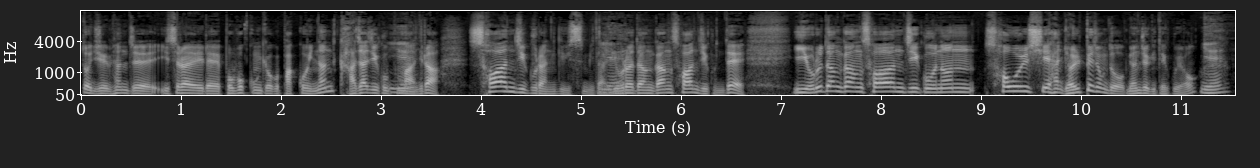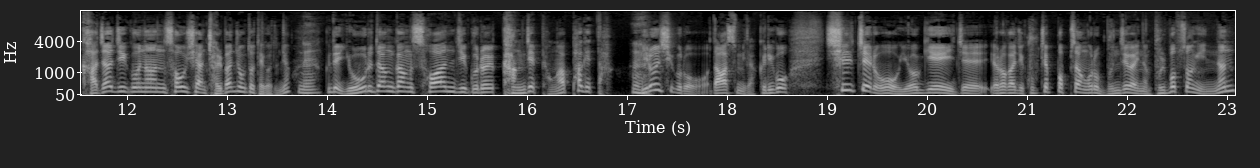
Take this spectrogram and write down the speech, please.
또 지금 현재 이스라엘의 보복 공격을 받고 있는 가자 지구뿐만 예. 아니라 서한 지구라는 게 있습니다. 예. 요르단강 서한 지구인데 이 요르단강 서한 지구는 서울시 한 10배 정도 면적이 되고요. 예. 가자 지구는 서울시 한 절반 정도 되거든요. 네. 근데 요르단강 서한 지구를 강제 병합하겠다. 네. 이런 식으로 나왔습니다. 그리고 실제로 여기에 이제 여러 가지 국제법상으로 문제가 있는 불법성이 있는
